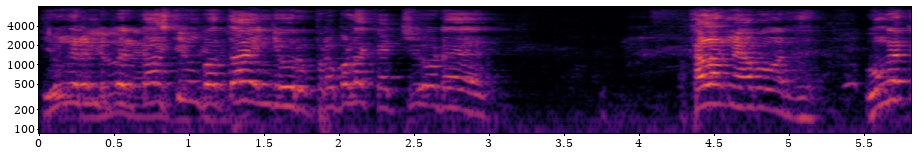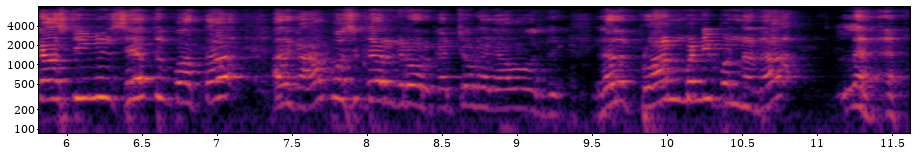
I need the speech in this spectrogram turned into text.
இவங்க ரெண்டு பேர் காஸ்டியூம் பார்த்தா இங்க ஒரு பிரபல கட்சியோட கலர் ஞாபகம் வருது. உங்க காஸ்டியூமும் சேர்த்து பார்த்தா அதுக்கு ஆப்போசிட்டா இருக்கிற ஒரு கட்சியோட ஞாபகம் வருது. ஏதாவது பிளான் பண்ணி பண்ணதா? இல்ல.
